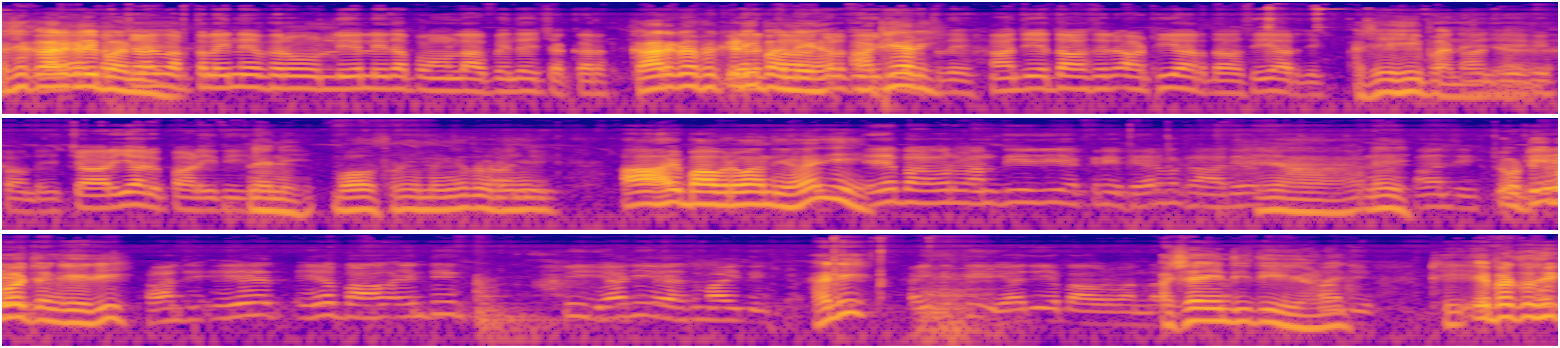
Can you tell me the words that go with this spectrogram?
ਅੱਛਾ ਕਾਰਗਲੀ ਪਾਣੇ ਵੀ ਵਰਤ ਲੈਨੇ ਫਿਰ ਉਹ ਉੱਲੀ ਉੱਲੀ ਦਾ ਪਾਉਣ ਲੱਗ ਪੈਂਦੇ ਚੱਕਰ। ਕਾਰਗਲ ਫਿਰ ਕਿਹੜੀ ਪਾਣੇ ਆ? ਕਾਰਗਲ feed 8000 ਵਰਤਦੇ। ਹਾਂਜੀ ਇਹ 10 8000 10000 ਜੀ। ਅੱਛਾ ਇਹੀ ਪਾਣੇ ਹਾਂਜੀ ਇਹੀ ਪਾਉਂਦੇ ਜੀ। 4000 ਪਾਲੀ ਦੀ ਨਹੀਂ ਨਹੀਂ ਬਹੁਤ ਸੋਹਣੀਆਂ ਮਈਆਂ ਤੁਹਾਡੀਆਂ ਜੀ। ਆਹ ਹੀ ਬਾਬਰਵਾਨ ਦੀ ਹੈ ਨਾ ਜੀ? ਇਹ ਬਾਬਰ ਬੰਦੀ ਹੈ ਜੀ ਇੱਕ ਵਾਰੀ ਫੇਰ ਵਿਖਾ ਦਿਓ। ਹਾਂ ਨਹੀਂ ਹਾਂਜੀ। ਝੋਟੀ ਬਹੁਤ ਚੰਗੀ ਹੈ ਜੀ। ਹਾਂਜੀ ਇਹ ਇਹ ਬਾ- ਇਹਦੀ ਧੀ ਆ ਜੀ ਐਸ ਮਾਈ ਦੀ। ਹਾਂਜੀ? ਇਹਦੀ ਧੀ ਆ ਜੀ ਇਹ ਬਾਬਰ ਬੰਦਾ। ਅੱਛਾ ਇੰਦੀ ਧੀ ਹੈ ਨਾ ਹਾਂਜੀ। ਠੀਕ ਇਹ ਫਿਰ ਤੁਸੀਂ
